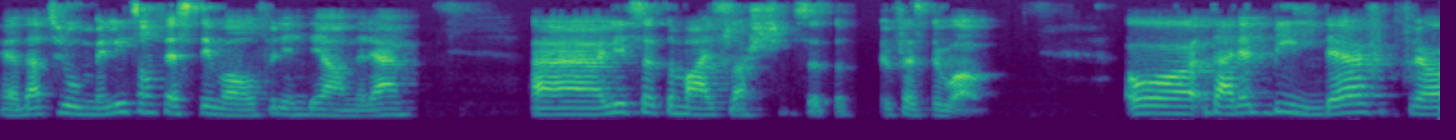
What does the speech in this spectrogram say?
det er trommer. Litt sånn festival for indianere. Eh, litt 17. mai slash festival. Og det er et bilde fra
